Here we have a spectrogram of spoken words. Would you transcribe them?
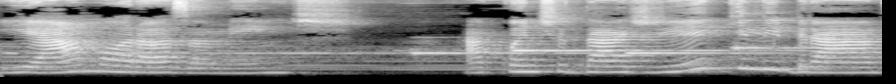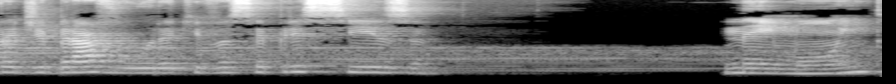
e amorosamente a quantidade equilibrada de bravura que você precisa. Nem muito,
